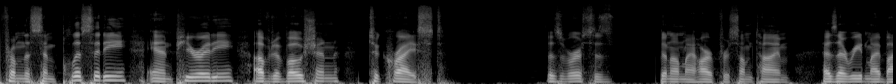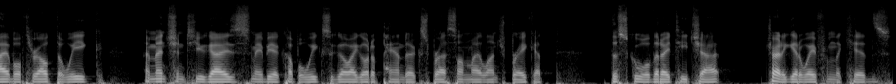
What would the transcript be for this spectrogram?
from the simplicity and purity of devotion to Christ. This verse has been on my heart for some time. As I read my Bible throughout the week, I mentioned to you guys maybe a couple weeks ago, I go to Panda Express on my lunch break at the school that I teach at. Try to get away from the kids.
